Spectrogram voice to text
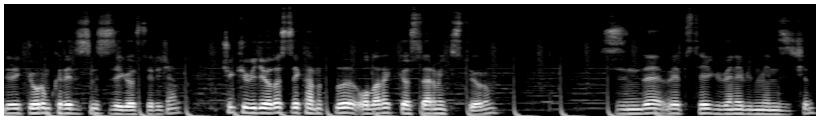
Direkt yorum kredisini size göstereceğim. Çünkü videoda size kanıtlı olarak göstermek istiyorum. Sizin de web siteye güvenebilmeniz için.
